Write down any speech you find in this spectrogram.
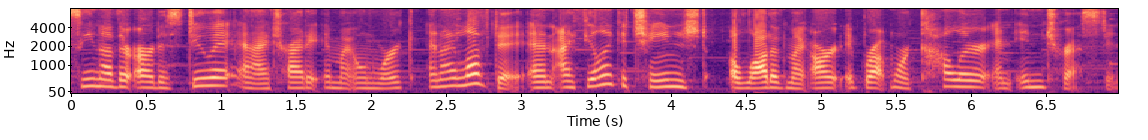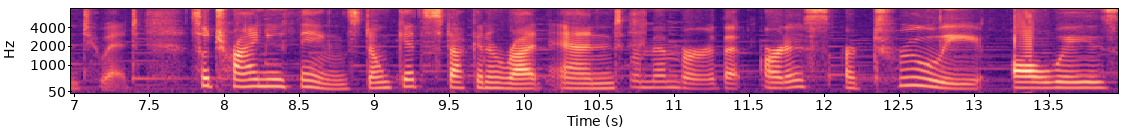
seen other artists do it and I tried it in my own work and I loved it. And I feel like it changed a lot of my art. It brought more color and interest into it. So try new things. Don't get stuck in a rut. And remember that artists are truly always,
